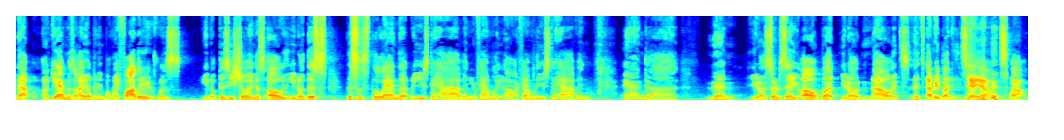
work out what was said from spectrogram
that again was eye opening. But my father was you know busy showing us, oh, you know this this is the land that we used to have, and your family, uh, our family used to have, and and uh, then. You know, sort of saying, "Oh, but you know, now it's it's everybody's." Yeah, yeah. So- wow.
